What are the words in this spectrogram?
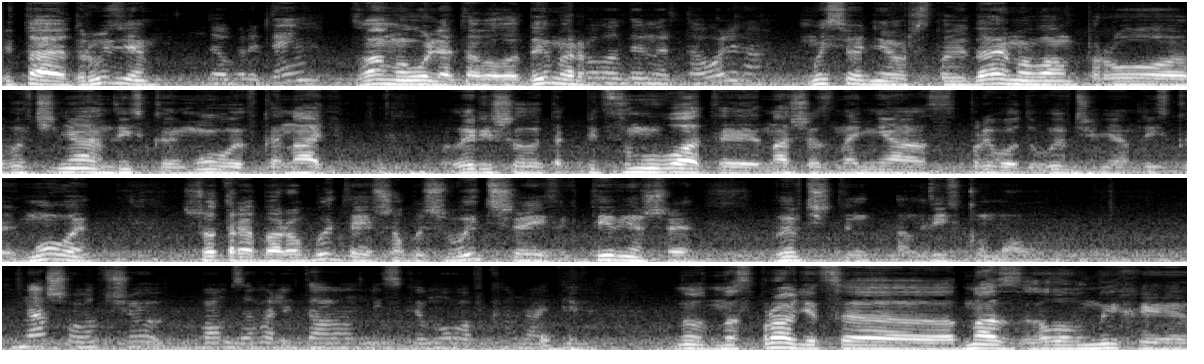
Вітаю, друзі! Добрий день, З вами Оля та Володимир. Володимир та Ольга. Ми сьогодні розповідаємо вам про вивчення англійської мови в Канаді. Вирішили так підсумувати наше знання з приводу вивчення англійської мови, що треба робити, щоб швидше і ефективніше вивчити англійську мову. Нашого, що вам взагалі дала англійська мова в Канаді? Ну насправді це одна з головних і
